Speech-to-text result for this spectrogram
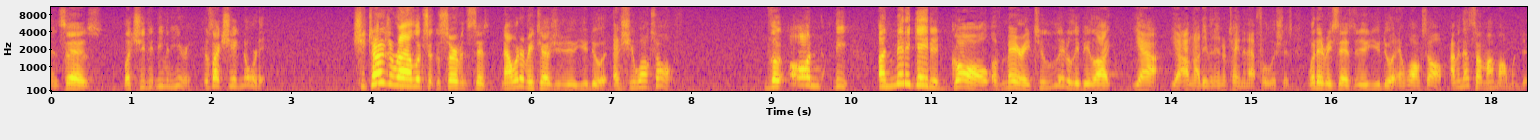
and says, like she didn't even hear it. It was like she ignored it. She turns around, looks at the servant, and says, Now, whatever he tells you to do, you do it. And she walks off. The, on, the unmitigated gall of Mary to literally be like, Yeah, yeah, I'm not even entertaining that foolishness. Whatever he says to do, you do it, and walks off. I mean, that's something my mom would do.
